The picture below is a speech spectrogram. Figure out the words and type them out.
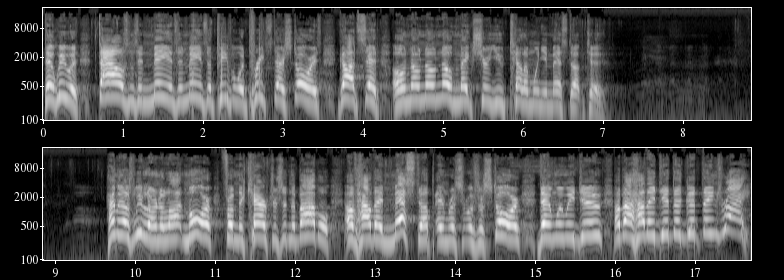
that we would, thousands and millions and millions of people would preach their stories, God said, Oh, no, no, no, make sure you tell them when you messed up too. How many of us we learn a lot more from the characters in the Bible of how they messed up and was, restored than when we do about how they did the good things right?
